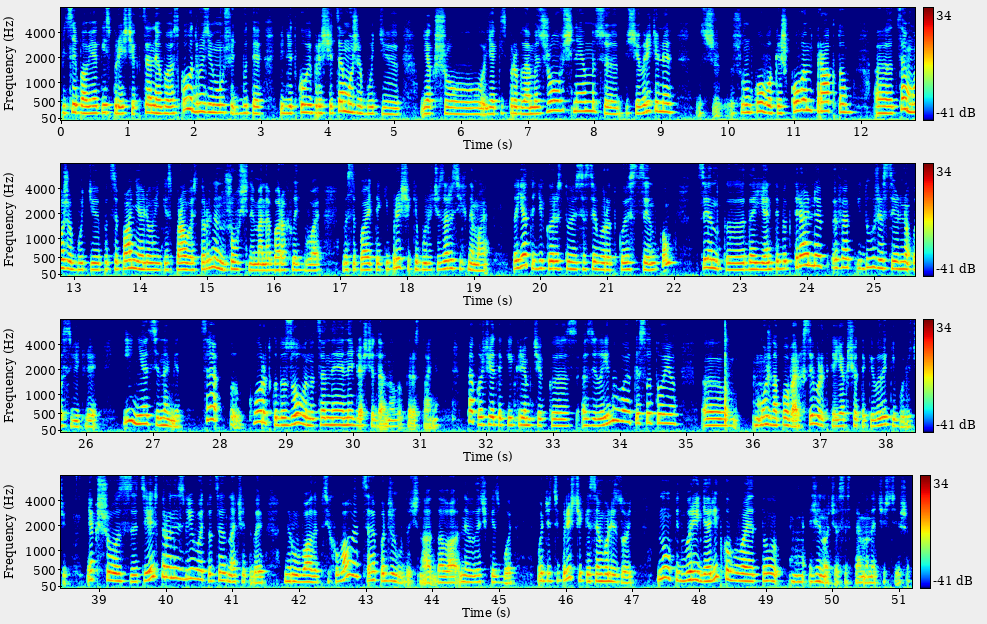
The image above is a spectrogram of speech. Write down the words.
підсипав якийсь прищик, це не обов'язково, друзі, мусять бути підліткові прищі. Це може бути, е, якщо якісь проблеми з жовчним, з пищеварительним, з шлунково-кишковим трактом. Е, Це може бути підсипання легеньке з правої сторони, ну жовчний мене барахлить буває, висипають такі прищики, болючі, зараз їх немає то я тоді користуюся сивороткою з цинком. Цинк е, дає антибактеріальний ефект і дуже сильно освітлює. І ніацинамід. Це е, коротко дозовано, це не, не для щоденного використання. Також є такий кремчик з азелеїновою кислотою. Е, можна поверх сиворотки, якщо такий великий болючий. Якщо з цієї сторони з лівої, то це значить ви нервували, психували, це поджелудочна дала невеличкий збой. Отже, ці прищики символізують. Ну, підборіддя рідко буває, то жіноча система найчастіше.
